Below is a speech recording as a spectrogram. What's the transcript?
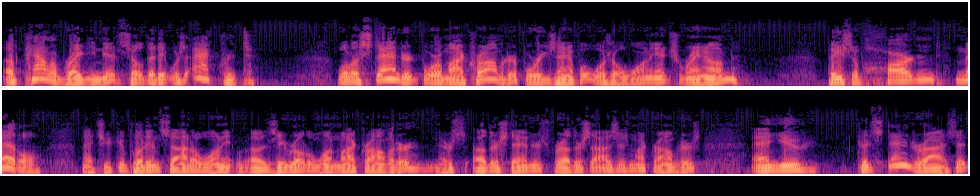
of calibrating it so that it was accurate. Well, a standard for a micrometer, for example, was a one inch round piece of hardened metal that you could put inside a one, a zero to one micrometer. There's other standards for other sizes micrometers. And you could standardize it.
